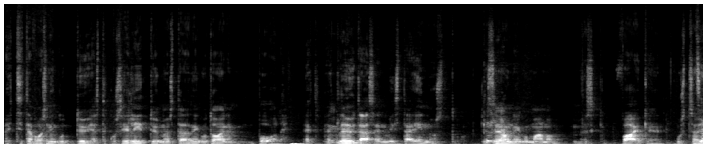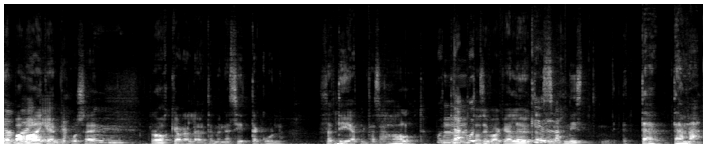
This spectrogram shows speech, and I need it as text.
että sitä voisi niin kuin tyhjästä, kun siihen liittyy myös tämä niin kuin toinen puoli. Että, että mm. löytää sen, mistä innostuu. Ja Kyllä. se on niin kuin maailman myöskin vaikein. Musta se on se jopa on vaikeampi kuin se mm. rohkeuden löytäminen sitten, kun sä tiedät, mitä sä haluat. Mutta, mm. tosi vaikea löytää kyllä. se, mistä, että tämä,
